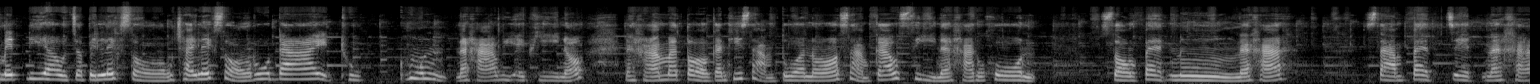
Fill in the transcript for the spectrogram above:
เม็ดเดียวจะเป็นเลข 2 ใช้เลข 2 รูดได้ทุกหุ้นนะคะ VIP เนาะนะคะ มาต่อกันที่ 3 ตัวเนาะ394 นะคะทุกคน 281 นะคะ 387 นะคะ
